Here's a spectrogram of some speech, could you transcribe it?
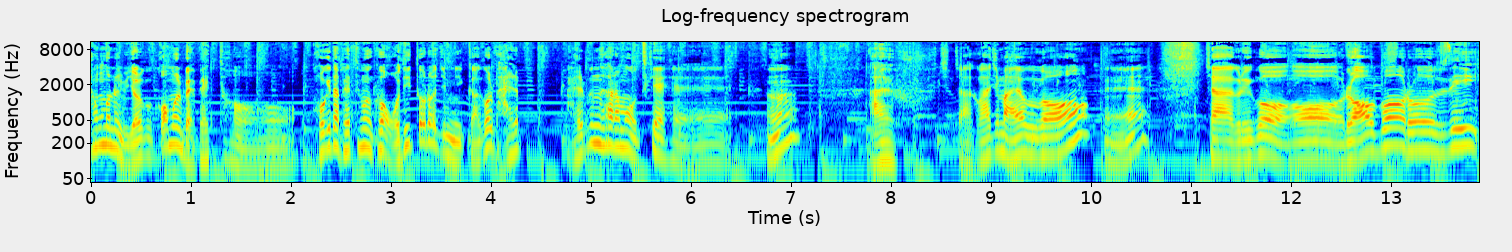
창문을 열고 껌을 왜 뱉어? 거기다 뱉으면 그거 어디 떨어집니까? 그걸 밟, 밟은 사람은 어떻게 해? 응? 아휴, 진짜 그거 하지 마요, 그거. 네. 자, 그리고, 어, 러버 로지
